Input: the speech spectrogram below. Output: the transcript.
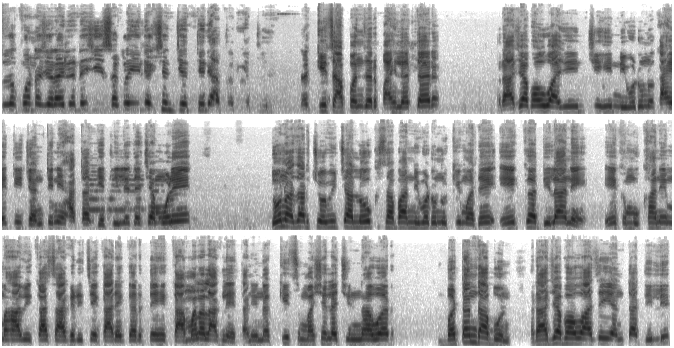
तुझं कोणाचे राहिले नाही ही सगळं इलेक्शन जनतेने हातात घेतलं. नक्कीच आपण जर पाहिलं तर राजाभाऊ वाजेंची ही निवडणूक आहे ती जनतेने हातात घेतलेली आहे. त्याच्यामुळे दोन हजार चोवीसच्या लोकसभा निवडणुकीमध्ये एक दिलाने एक मुखाने महाविकास आघाडीचे कार्यकर्ते हे कामाला लागलेत. आणि नक्कीच मशाला चिन्हावर बटन दाबून राजाभाऊ वाजे यांना दिल्लीत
